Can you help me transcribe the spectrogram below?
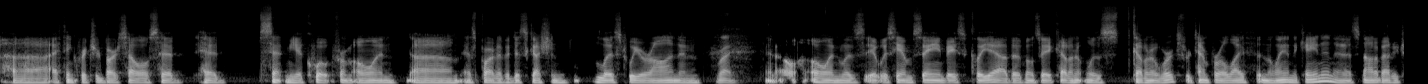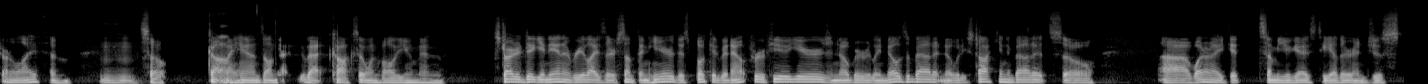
uh, I think Richard Barcellos had had sent me a quote from Owen um, as part of a discussion list we were on, and right. And Owen was it was him saying basically, yeah, the Mosaic covenant was covenant works for temporal life in the land of Canaan, and it's not about eternal life. And mm-hmm. so, got wow. my hands on that that Coxe Owen volume and started digging in and realized there's something here. This book had been out for a few years and nobody really knows about it. Nobody's talking about it. So, uh, why don't I get some of you guys together and just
